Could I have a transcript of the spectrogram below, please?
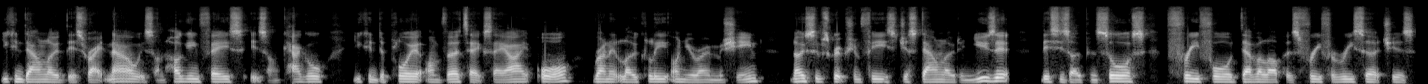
You can download this right now. It's on Hugging Face, it's on Kaggle. You can deploy it on Vertex AI or run it locally on your own machine. No subscription fees, just download and use it. This is open source, free for developers, free for researchers,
